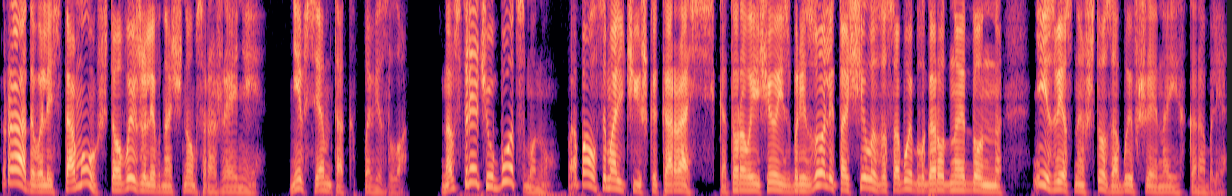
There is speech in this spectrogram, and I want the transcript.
Радовались тому, что выжили в ночном сражении. Не всем так повезло. Навстречу боцману попался мальчишка-карась, которого еще из Бризоли тащила за собой благородная Донна, неизвестно что забывшая на их корабле.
